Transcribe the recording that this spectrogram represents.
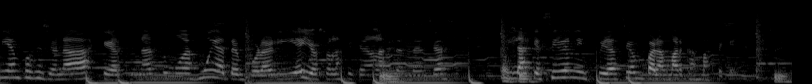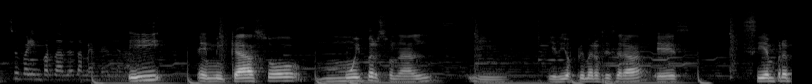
bien posicionadas que al final su moda es muy atemporal y ellos son las que crean Sí. las tendencias y Así las que sirven de inspiración para marcas más pequeñas. sí. Súper importante también mencionar. Y en mi caso, muy personal, y, y Dios primero sí será, es siempre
